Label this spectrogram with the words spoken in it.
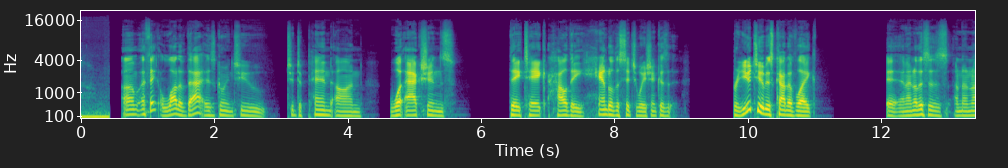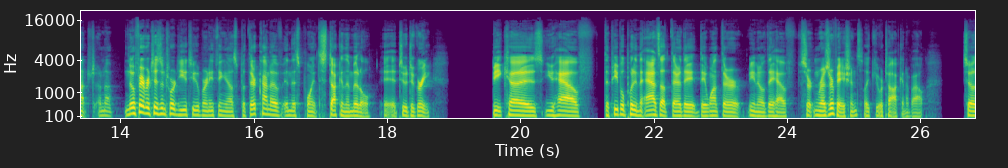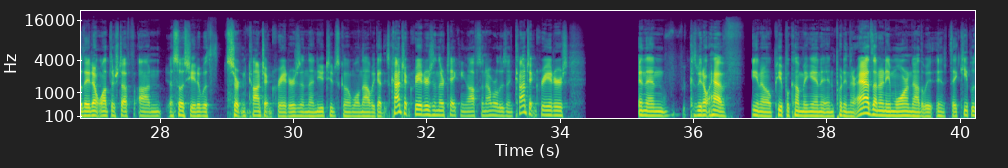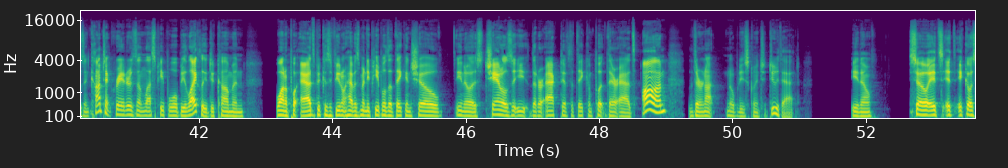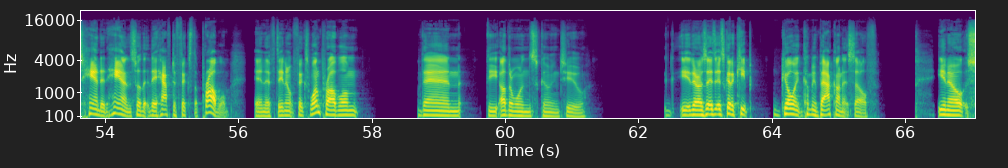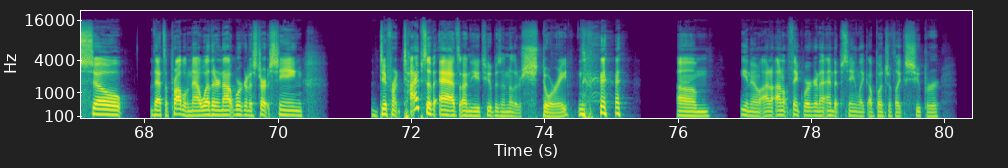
Um, I think a lot of that is going to to depend on what actions they take, how they handle the situation. Because for YouTube, is kind of like and I know this is I'm not I'm not no favoritism toward YouTube or anything else, but they're kind of in this point stuck in the middle uh, to a degree. Because you have the people putting the ads out there they they want their you know they have certain reservations like you were talking about. So they don't want their stuff on associated with certain content creators and then YouTube's going well now we got these content creators and they're taking off so now we're losing content creators. And then because we don't have you know people coming in and putting their ads on anymore. Now that we, if they keep losing content creators, then less people will be likely to come and want to put ads because if you don't have as many people that they can show, you know, as channels that you, that are active that they can put their ads on, they're not. Nobody's going to do that. You know, so it's it it goes hand in hand. So that they have to fix the problem, and if they don't fix one problem, then the other one's going to, you know, it's, it's going to keep going coming back on itself you know, so that's a problem. Now, whether or not we're going to start seeing different types of ads on YouTube is another story. um, you know, I, I don't think we're going to end up seeing like a bunch of like super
